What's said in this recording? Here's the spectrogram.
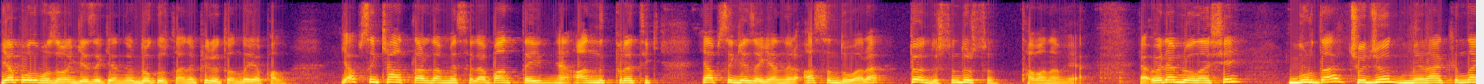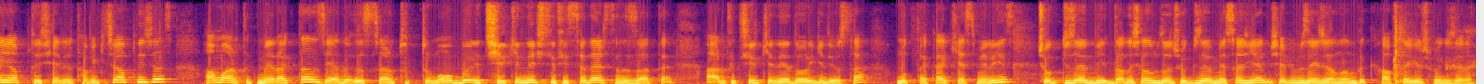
Yapalım o zaman gezegenleri. 9 tane Plüton'u da yapalım. Yapsın kağıtlardan mesela bantlayın. Yani anlık pratik. Yapsın gezegenleri. Asın duvara. Döndürsün dursun. Tavana veya. Ya önemli olan şey burada çocuğun merakından yaptığı şeyleri tabii ki cevaplayacağız. Ama artık meraktan ziyade ısrar tutturma. O böyle çirkinleştiğini hissedersiniz zaten. Artık çirkinliğe doğru gidiyorsa mutlaka kesmeliyiz. Çok güzel bir danışanımızdan çok güzel bir mesaj gelmiş. Hepimiz heyecanlandık. Haftaya görüşmek üzere.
